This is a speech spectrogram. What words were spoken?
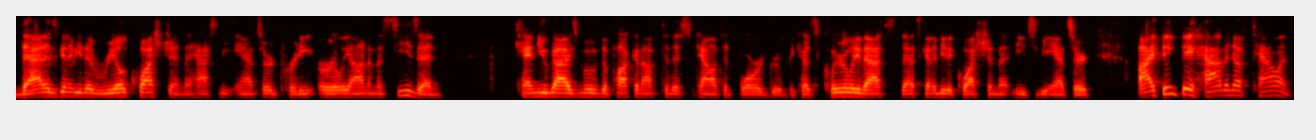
that is going to be the real question that has to be answered pretty early on in the season can you guys move the puck enough to this talented forward group? Because clearly that's that's going to be the question that needs to be answered. I think they have enough talent.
